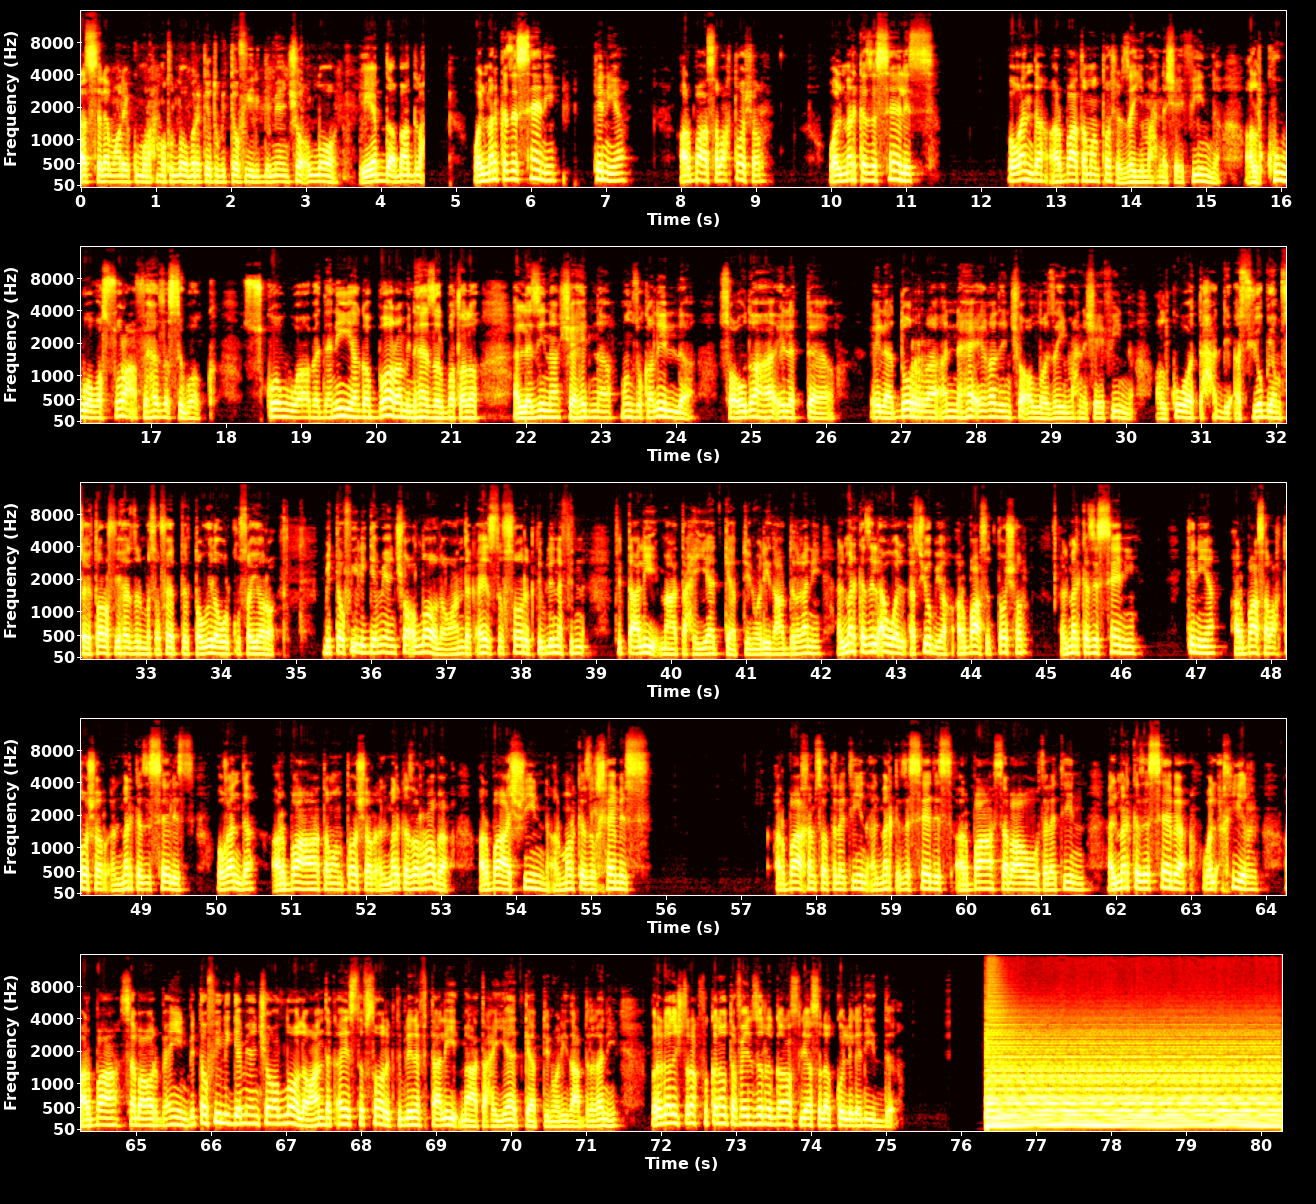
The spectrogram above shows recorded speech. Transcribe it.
السلام عليكم ورحمة الله وبركاته. بالتوفيق للجميع إن شاء الله. يبدأ بعد لحظة والمركز الثاني كينيا أربعة سبعتاشر. والمركز الثالث أوغندا أربعة تمنتاشر. زي ما إحنا شايفين القوة والسرعة في هذا السباق. قوة بدنية جبارة من هذا البطلة الذين شاهدنا منذ قليل صعودها إلى الت... إلى الدور النهائي غد إن شاء الله. زي ما إحنا شايفين القوة والتحدي أثيوبيا مسيطرة في هذه المسافات الطويلة والقصيرة. بالتوفيق للجميع إن شاء الله. لو عندك أي استفسار اكتب لنا في في التعليق مع تحيات كابتن وليد عبد الغني. المركز الأول أثيوبيا أربعة ستاشر. المركز الثاني كينيا أربعة سبعتاشر. المركز الثالث أوغندا أربعة تمنتاشر. المركز الرابع أربعة عشرين. المركز الخامس أربعة خمسة وتلاتين المركز السادس أربعة سبعة وتلاتين المركز السابع والأخير أربعة سبعة وأربعين. بالتوفيق للجميع إن شاء الله. لو عندك أي استفسار اكتب لنا في التعليق. مع تحيات كابتن وليد عبد الغني. برجاء الاشتراك في القناة وتفعيل زر الجرس ليصلك كل جديد.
